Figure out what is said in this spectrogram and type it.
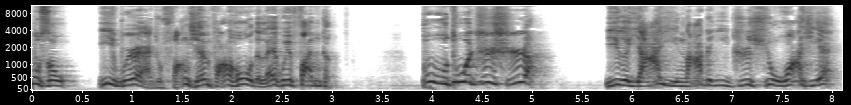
屋搜，一波呀就房前房后的来回翻腾。不多之时啊，一个衙役拿着一只绣花鞋。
